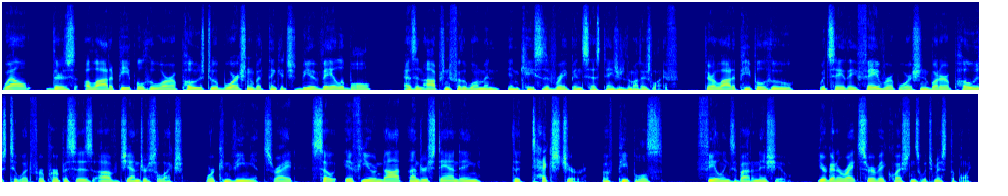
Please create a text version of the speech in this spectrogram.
Well, there's a lot of people who are opposed to abortion but think it should be available as an option for the woman in cases of rape, incest, danger to the mother's life. There are a lot of people who would say they favor abortion but are opposed to it for purposes of gender selection or convenience, right? So if you're not understanding the texture of people's feelings about an issue, you're going to write survey questions which miss the point.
